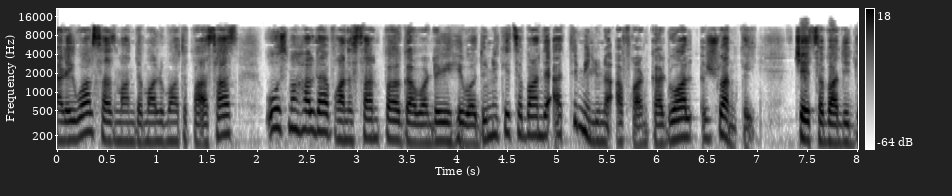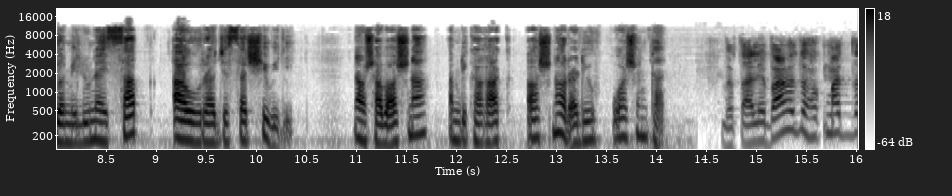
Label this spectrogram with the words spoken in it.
نړیوال سازمان د معلوماتو په اساس اوس مهال د افغانستان په گاونډیو هیوادونو کې څه باندې 8 میلیونه افغان کډوال ژوند کوي چې څه باندې 2 میلیونه ثبت او راجستر شوي دي نو شاباشنا امریکا غاک آشنا رادیو واشنگټن د طالبانو د حکومت د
